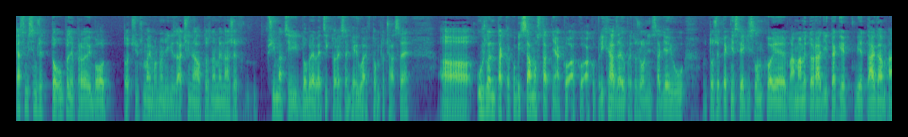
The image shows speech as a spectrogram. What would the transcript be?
Ja si myslím, že to úplne prvé by bolo to, čím som aj možno niekde začínal, to znamená, že všímať si dobré veci, ktoré sa dejú aj v tomto čase. Uh, už len tak akoby samostatne, ako, ako, ako prichádzajú, pretože oni sa dejú, to, že pekne svieti slnko je, a máme to radi, tak je, je tak a, a,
